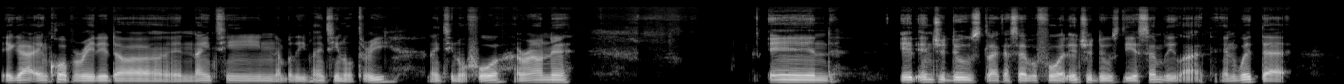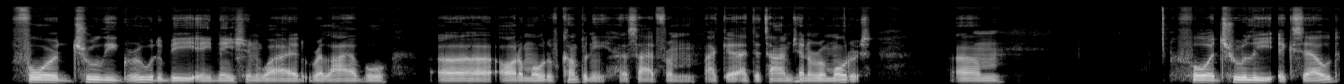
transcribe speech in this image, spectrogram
it got incorporated uh in 19, I believe 1903, 1904, around there and it introduced, like I said before, it introduced the assembly line. And with that, Ford truly grew to be a nationwide, reliable uh, automotive company, aside from, like, at the time, General Motors. Um, Ford truly excelled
